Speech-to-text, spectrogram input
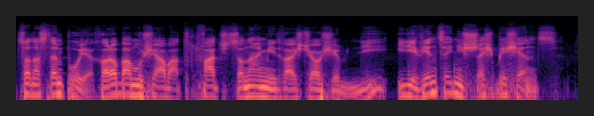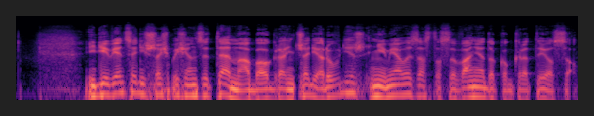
co następuje. Choroba musiała trwać co najmniej 28 dni i nie więcej niż 6 miesięcy. I nie więcej niż 6 miesięcy temu, aby ograniczenia również nie miały zastosowania do konkretnej osoby.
